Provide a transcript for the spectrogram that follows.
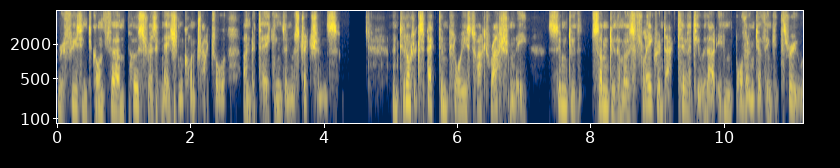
refusing to confirm post resignation contractual undertakings and restrictions. And do not expect employees to act rationally. Some do, some do the most flagrant activity without even bothering to think it through,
